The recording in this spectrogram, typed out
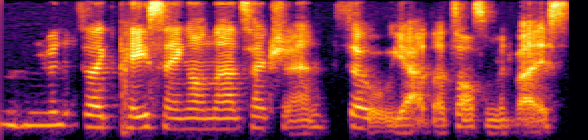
mm-hmm. even like pacing on that section. So yeah, that's awesome advice.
